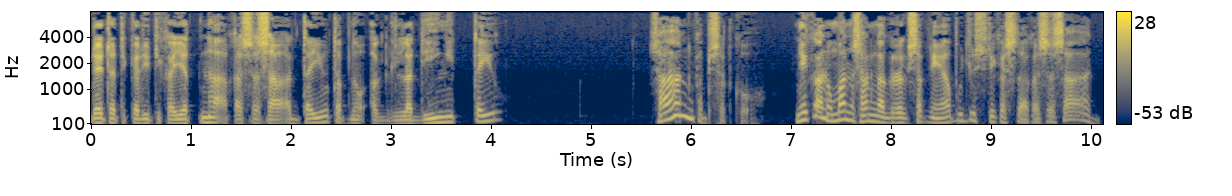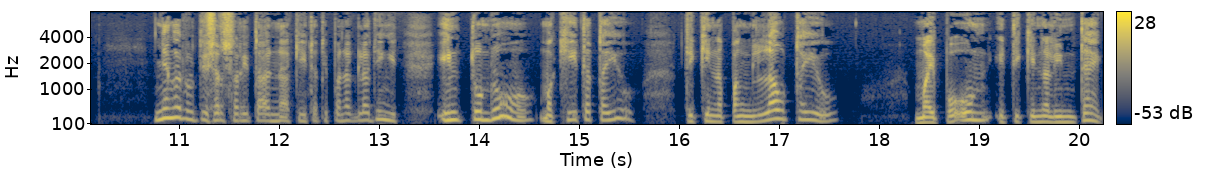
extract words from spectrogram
dahita ti kaditi kayat na akasasaad tayo, tapno agladingit tayo. Saan kapsat ko? Ni ka man saan ngagragsak ni Apo Diyos, ti kasta kasasaad. Nya nga ti sarsaritaan na kita ti panagladingit. Intuno, makita tayo, ti kinapanglaw tayo, may puon iti kinalinteg,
